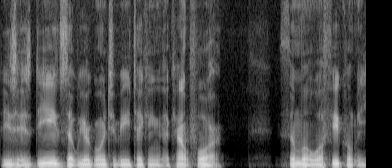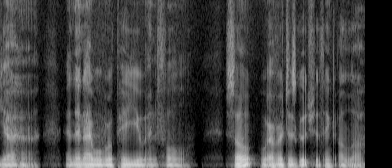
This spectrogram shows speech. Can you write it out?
these is deeds that we are going to be taking account for. And then I will repay you in full. So whoever does good should thank Allah,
